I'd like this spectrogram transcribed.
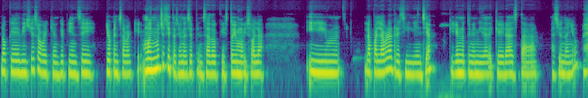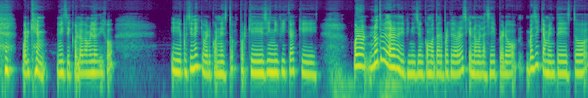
lo que dije sobre que aunque piense yo pensaba que en muchas situaciones he pensado que estoy muy sola, y, mm, la palabra resiliencia, que yo no tenía ni idea de qué era hasta hace un año, porque mi psicóloga me lo dijo eh, pues tiene que ver con esto, porque significa que bueno, no te voy a dar la definición como tal, porque la verdad es que no me la sé, pero básicamente esto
